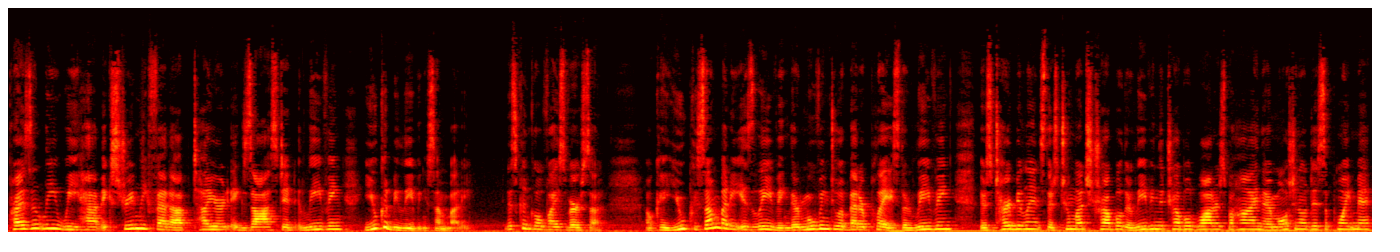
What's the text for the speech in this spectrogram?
Presently, we have extremely fed up, tired, exhausted, leaving. You could be leaving somebody. This could go vice versa. Okay, you somebody is leaving. They're moving to a better place. They're leaving. There's turbulence. There's too much trouble. They're leaving the troubled waters behind. Their emotional disappointment.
